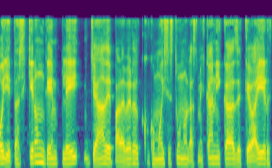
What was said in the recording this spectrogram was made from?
Oye, tan siquiera un gameplay ya de para ver, como dices tú, ¿no? Las mecánicas, de qué va a ir,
